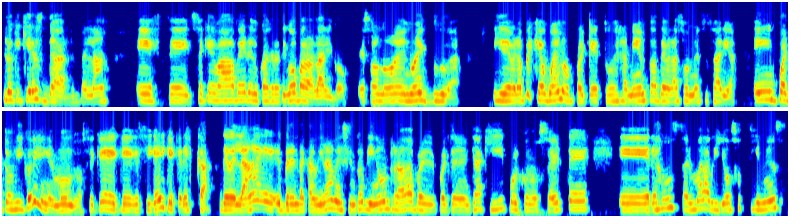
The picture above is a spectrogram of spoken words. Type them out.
lo que quieres dar, ¿verdad? Este, sé que va a haber educa creativo para largo, eso no, no hay duda. Y de verdad, pues qué bueno, porque tus herramientas de verdad son necesarias en Puerto Rico y en el mundo. Así que, que, siga y que crezca. De verdad, eh, Brenda Camila, me siento bien honrada por, por tenerte aquí, por conocerte. Eh, eres un ser maravilloso, tienes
